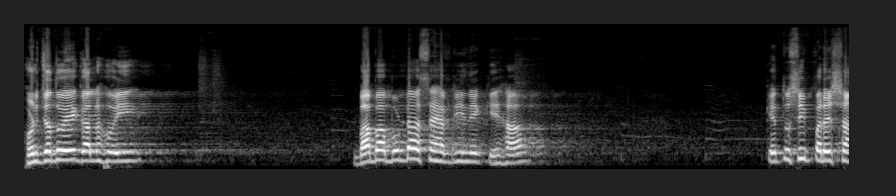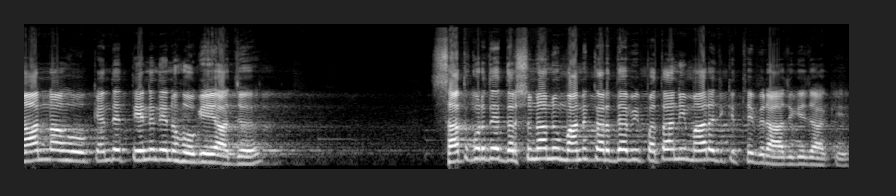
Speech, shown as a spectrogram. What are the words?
ਹੁਣ ਜਦੋਂ ਇਹ ਗੱਲ ਹੋਈ, ਬਾਬਾ ਬੁੱਢਾ ਸਾਹਿਬ ਜੀ ਨੇ ਕਿਹਾ ਕਿ ਤੁਸੀਂ ਪਰੇਸ਼ਾਨ ਨਾ ਹੋ, ਕਹਿੰਦੇ 3 ਦਿਨ ਹੋ ਗਏ ਅੱਜ। ਸਤਿਗੁਰ ਦੇ ਦਰਸ਼ਨਾਂ ਨੂੰ ਮਨ ਕਰਦਾ ਵੀ ਪਤਾ ਨਹੀਂ ਮਹਾਰਾਜ ਕਿੱਥੇ ਵਿਰਾਜ ਗਏ ਜਾ ਕੇ।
